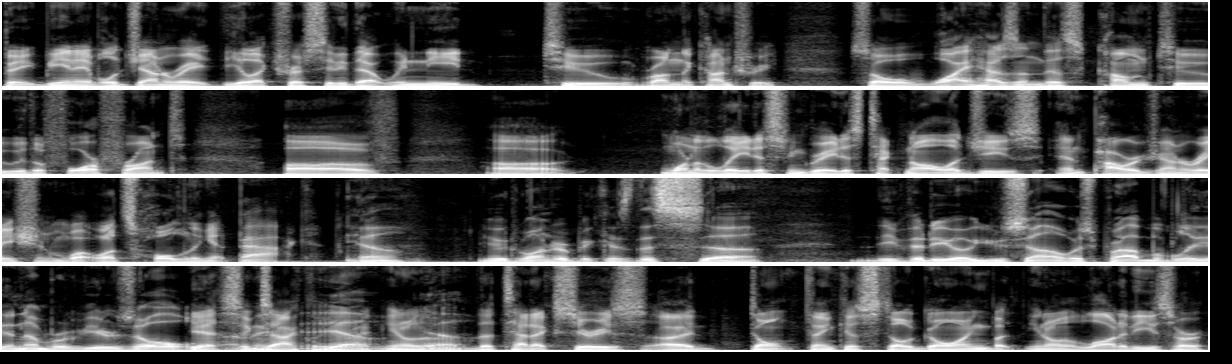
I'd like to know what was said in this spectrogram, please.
be, being able to generate the electricity that we need to run the country. So why hasn't this come to the forefront of uh, one of the latest and greatest technologies in power generation? What, what's holding it back? Yeah, you'd wonder because this uh, the video you saw was probably a number of years old. Yes, I mean, exactly. yeah, right. You know, yeah. the TEDx series I don't think is still going, but you know, a lot of these are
